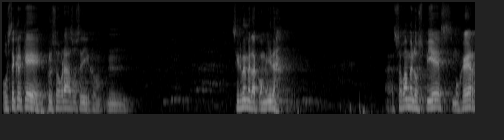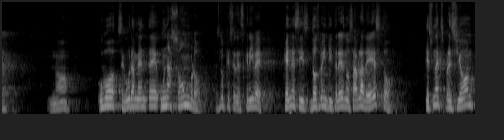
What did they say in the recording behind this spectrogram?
¿O usted cree que cruzó brazos y dijo, mm, sírveme la comida? Sóbame los pies, mujer. No. Hubo seguramente un asombro, es lo que se describe. Génesis 2.23 nos habla de esto, que es una expresión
